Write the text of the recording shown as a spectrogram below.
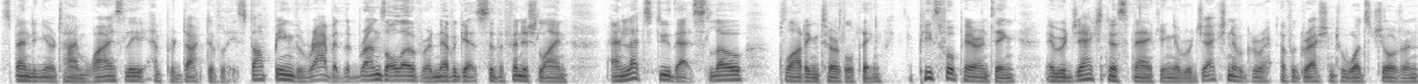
spending your time wisely and productively. Stop being the rabbit that runs all over and never gets to the finish line. And let's do that slow, plodding turtle thing. Peaceful parenting, a rejection of spanking, a rejection of, of aggression towards children,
